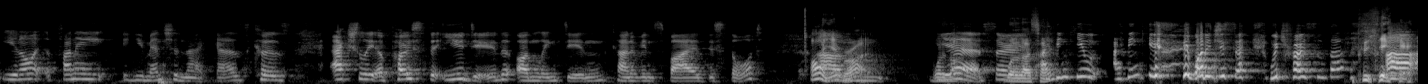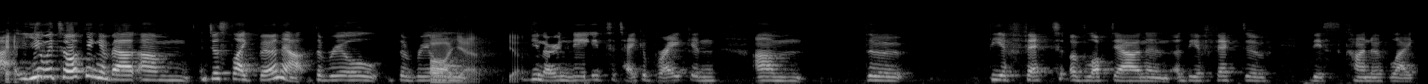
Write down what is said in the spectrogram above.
You know what? Funny you mentioned that, Gaz, because actually a post that you did on LinkedIn kind of inspired this thought. Oh yeah, um, right. What yeah, I, so I, I, think you, I think you, what did you say? Which post was that? yeah. Uh, you were talking about um, just like burnout, the real, the real, oh, yeah. Yeah. you know, need to take a break and um, the the effect of lockdown and the effect of this kind of like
